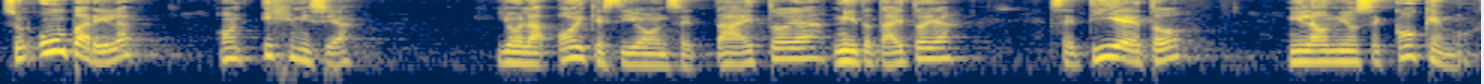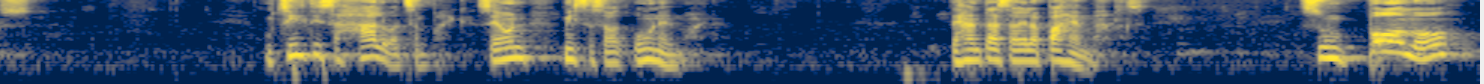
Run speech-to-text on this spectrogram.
Sun umparilla on ihmisiä, joilla oikeasti on se taitoja, niitä taitoja, se tieto, niillä on myös se kokemus. Mutta silti sä haluat sen paikan. Se on, mistä sä oot unelmoinut. Tehän tässä vielä pahemmaksi. Sun pomo,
